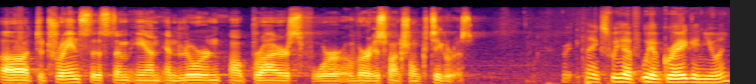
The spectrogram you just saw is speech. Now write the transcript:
uh, to train system and, and learn uh, priors for various functional categories. Great, thanks. We have, we have Greg and Ewan.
